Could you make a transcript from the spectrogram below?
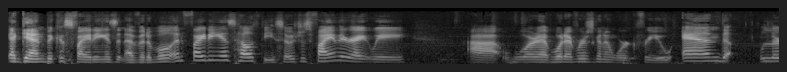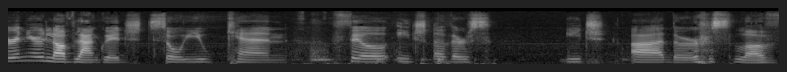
again because fighting is inevitable and fighting is healthy. So just find the right way. Uh, whatever whatever is gonna work for you and learn your love language so you can fill each other's each other's love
